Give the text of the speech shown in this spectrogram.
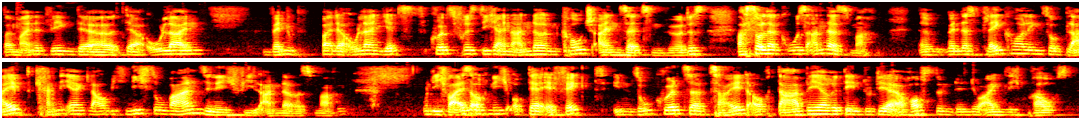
bei meinetwegen der, der O-Line, wenn du bei der O-Line jetzt kurzfristig einen anderen Coach einsetzen würdest, was soll er groß anders machen? Ähm, wenn das Playcalling so bleibt, kann er, glaube ich, nicht so wahnsinnig viel anderes machen. Und ich weiß auch nicht, ob der Effekt in so kurzer Zeit auch da wäre, den du dir erhoffst und den du eigentlich brauchst.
